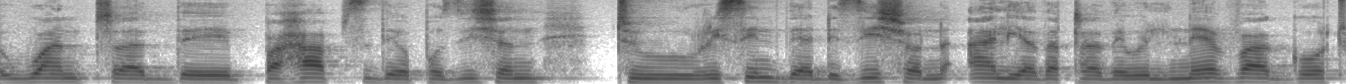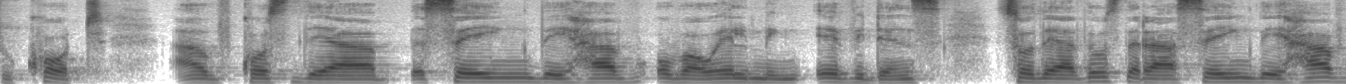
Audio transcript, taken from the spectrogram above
want uh, the perhaps the opposition to rescind their decision earlier, that they will never go to court. Of course, they are saying they have overwhelming evidence. So there are those that are saying they have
